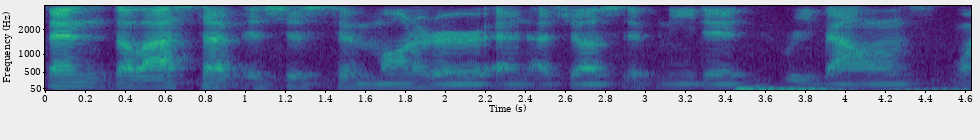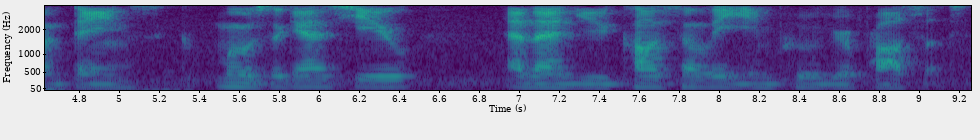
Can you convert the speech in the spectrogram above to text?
Then the last step is just to monitor and adjust if needed, rebalance when things moves against you, and then you constantly improve your process.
